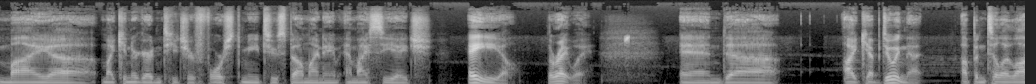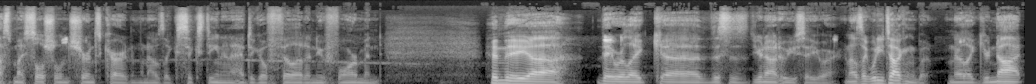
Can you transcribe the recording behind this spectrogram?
my uh, my kindergarten teacher forced me to spell my name M I C H A E L the right way, and uh, I kept doing that up until I lost my social insurance card when I was like 16, and I had to go fill out a new form and and they uh, they were like, uh, "This is you're not who you say you are," and I was like, "What are you talking about?" And they're like, "You're not.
